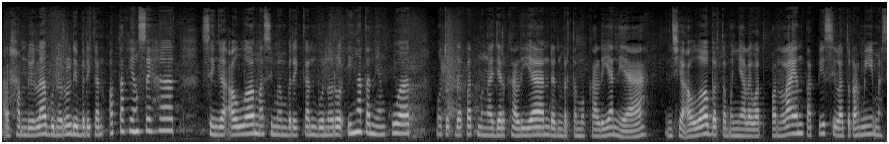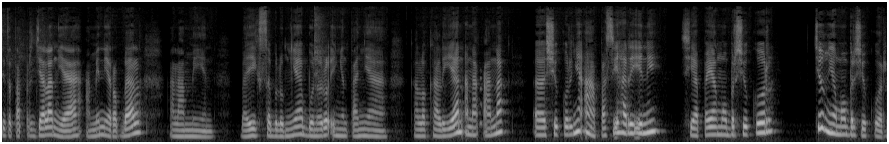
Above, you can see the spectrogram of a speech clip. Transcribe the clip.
Alhamdulillah Bu Nurul diberikan otak yang sehat sehingga Allah masih memberikan Bu Nurul ingatan yang kuat untuk dapat mengajar kalian dan bertemu kalian ya. Insya Allah bertemunya lewat online tapi silaturahmi masih tetap berjalan ya. Amin ya robbal alamin. Baik sebelumnya Bu Nurul ingin tanya kalau kalian anak-anak eh, syukurnya apa sih hari ini? Siapa yang mau bersyukur? Cung yang mau bersyukur.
